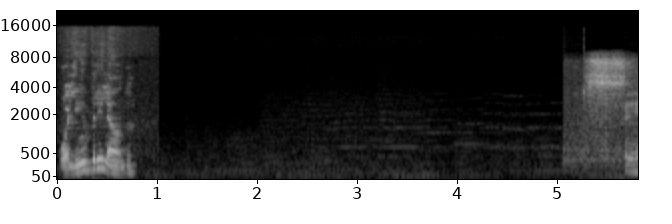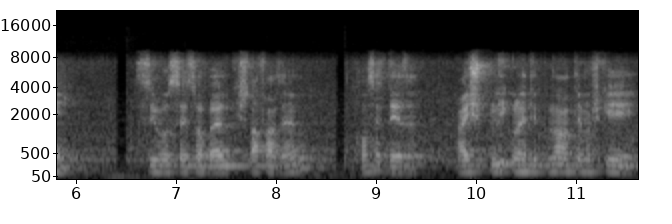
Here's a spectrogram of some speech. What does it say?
Olhinho brilhando. Sim, se você souber o que está fazendo, com certeza. Aí explico, né? Tipo, não, temos que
